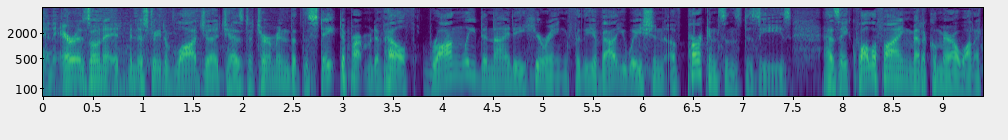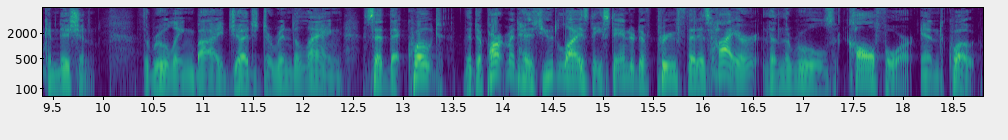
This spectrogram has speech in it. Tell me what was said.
an Arizona administrative law judge has determined that the State Department of Health wrongly denied a hearing for the evaluation of Parkinson's disease as a qualifying medical marijuana condition. The ruling by Judge Dorinda Lang said that, quote, the department has utilized a standard of proof that is higher than the rules call for, end quote,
